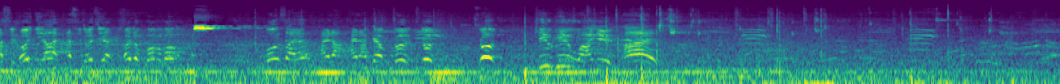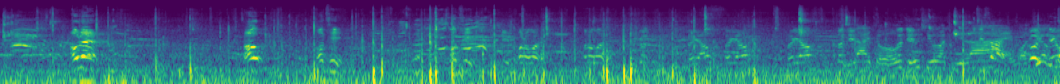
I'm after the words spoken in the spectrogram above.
阿船可以啦，阿船可以跌啊，喺度幫個幫，幫晒啦，係啦係啦，繼續 good good good，QQ 还原系，好咧，好，我前，我前，幫我揾，幫我揾，good，佢有佢有佢有，跟住拉做好跟住少少啊，跌啦，黃子雄出，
